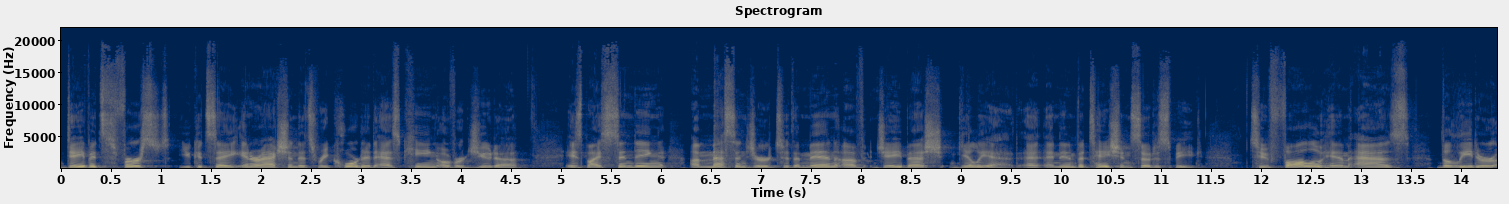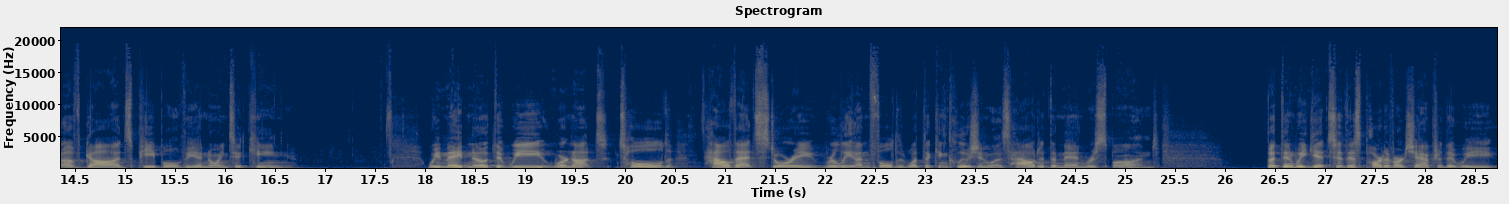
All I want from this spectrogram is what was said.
David's first, you could say, interaction that's recorded as king over Judah is by sending a messenger to the men of Jabesh Gilead, an invitation, so to speak, to follow him as the leader of God's people, the anointed king. We made note that we were not told how that story really unfolded, what the conclusion was. How did the men respond? But then we get to this part of our chapter that we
